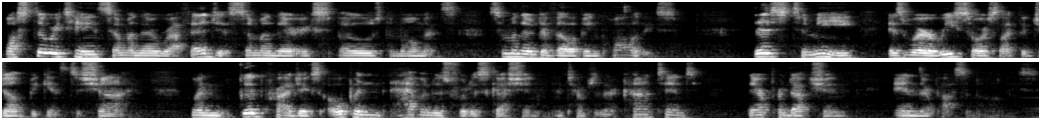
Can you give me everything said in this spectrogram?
while still retaining some of their rough edges, some of their exposed moments, some of their developing qualities. This, to me, is where a resource like the JUMP begins to shine, when good projects open avenues for discussion in terms of their content, their production, and their possibilities.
